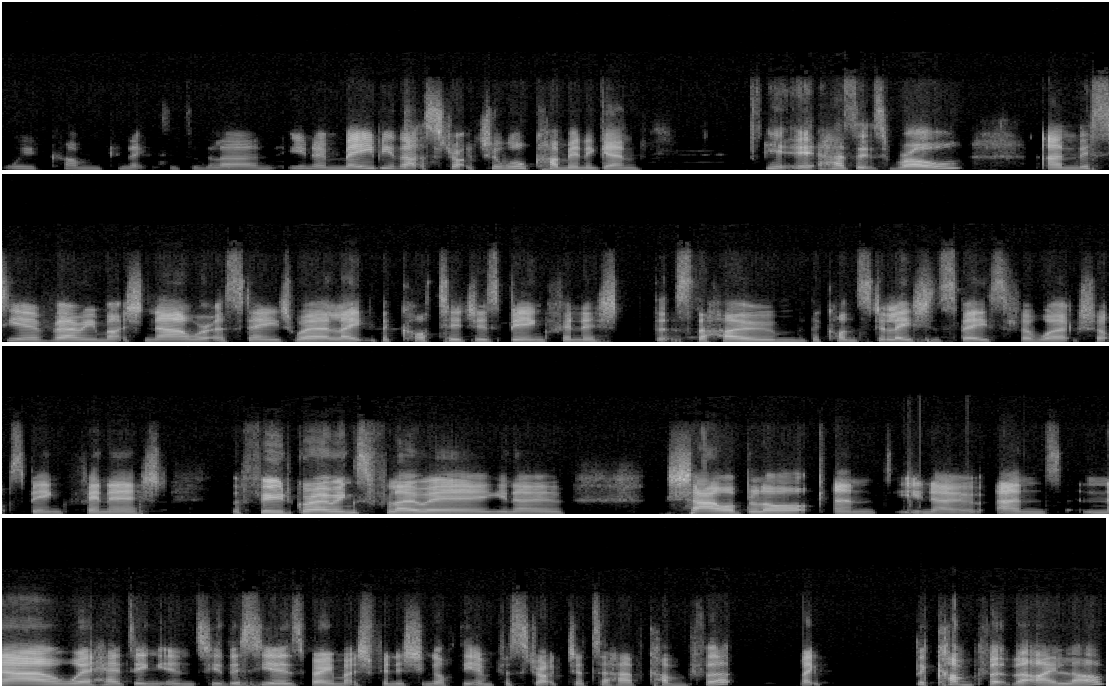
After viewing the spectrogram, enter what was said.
we've come connected to the land you know maybe that structure will come in again it, it has its role. And this year very much now we're at a stage where like the cottage is being finished that's the home the constellation space for workshops being finished the food growing's flowing you know shower block and you know and now we're heading into this year's very much finishing off the infrastructure to have comfort like the comfort that i love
